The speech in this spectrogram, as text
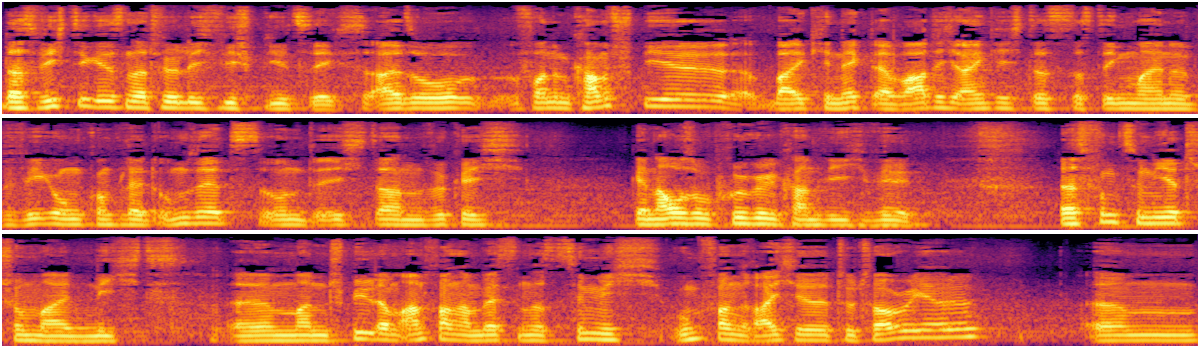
Das Wichtige ist natürlich, wie spielt sich's. Also von einem Kampfspiel bei Kinect erwarte ich eigentlich, dass das Ding meine Bewegungen komplett umsetzt und ich dann wirklich genauso prügeln kann, wie ich will. Das funktioniert schon mal nicht. Äh, man spielt am Anfang am besten das ziemlich umfangreiche Tutorial. Ähm,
